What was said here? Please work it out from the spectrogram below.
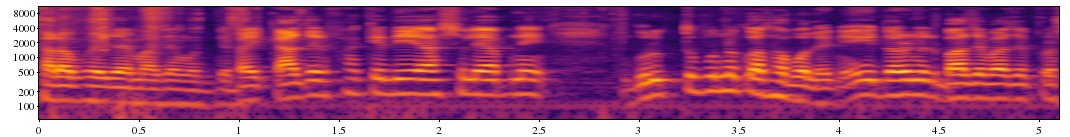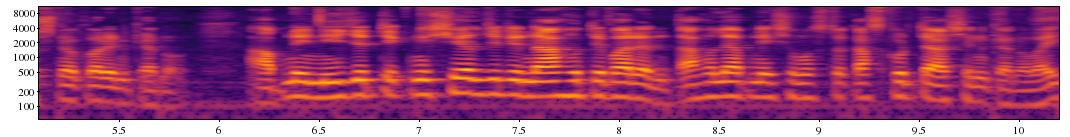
খারাপ হয়ে যায় মাঝে মধ্যে। ভাই, কাজের ফাঁকে দিয়ে আসলে আপনি গুরুত্বপূর্ণ কথা বলেন, এই ধরনের বাজে বাজে প্রশ্ন করেন কেন? আপনি নিজে টেকনিশিয়াল যদি না হতে পারেন, তাহলে আপনি এই সমস্ত কাজ করতে আসেন কেন ভাই?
